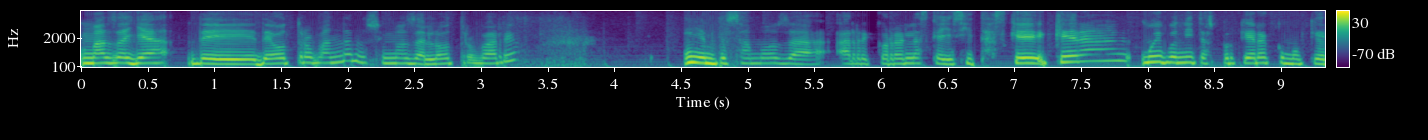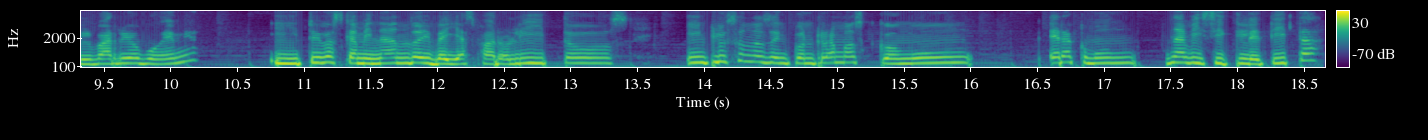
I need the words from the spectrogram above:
más allá de, de otro banda, nos fuimos al otro barrio y empezamos a, recorrer las callecitas, que, eran muy bonitas porque era como que el barrio bohemio y tú ibas caminando y veías farolitos, incluso nos encontramos con un, era como una bicicletita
